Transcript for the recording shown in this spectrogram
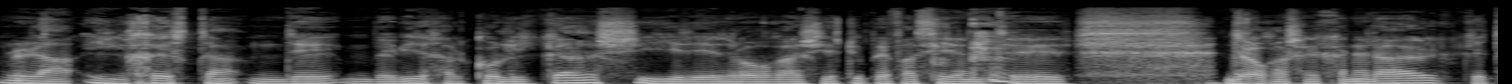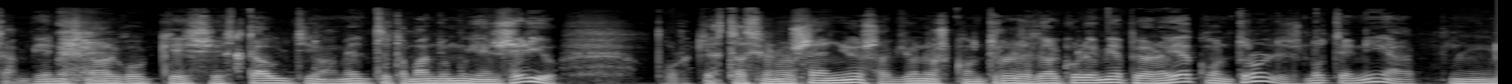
la ingesta de bebidas alcohólicas y de drogas y estupefacientes, drogas en general, que también es algo que se está últimamente tomando muy en serio, porque hasta hace unos años había unos controles de alcoholemia, pero no había controles, no tenía, mm,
